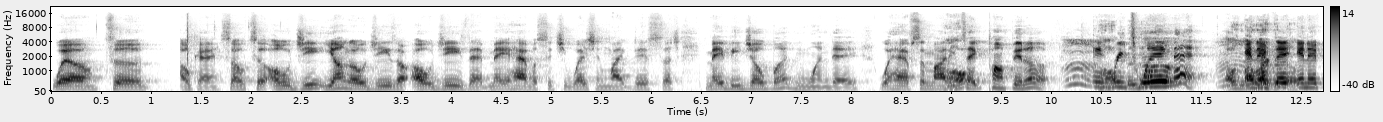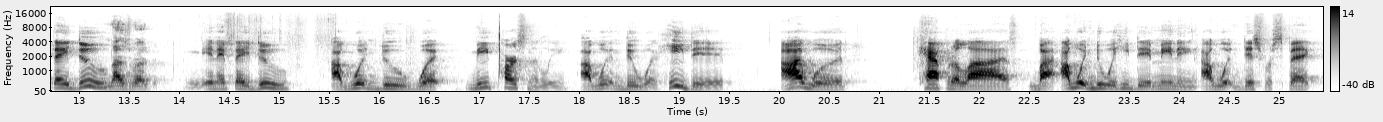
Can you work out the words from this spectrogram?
Well, to okay, so to OG, young OGs or OGs that may have a situation like this, such maybe Joe Budden one day will have somebody Oh. take "Pump It Up" Mm. and Pump retwang Up. that. That and if record, they though. and if they do, Nice record. and if they do, I wouldn't do what me personally, I wouldn't do what he did. I would capitalize but I wouldn't do what he did, meaning I wouldn't disrespect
